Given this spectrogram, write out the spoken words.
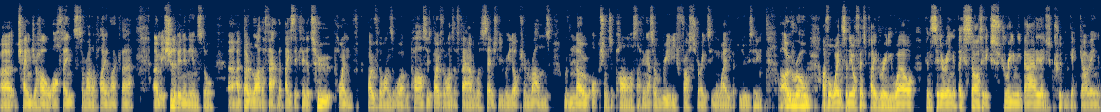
uh, change your whole offense to run a play like that. Um, it should have been in the install. Uh, I don't like the fact that basically the two point, both of the ones that worked with passes, both the ones that failed were essentially read option runs with no option to pass. I think that's a really frustrating way of losing. But overall, I thought Wentz and the offense played really really well, considering they started extremely badly. They just couldn't get going.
